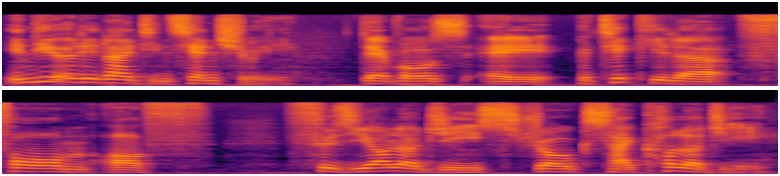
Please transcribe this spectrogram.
In the early 19th century, there was a particular form of physiology stroke psychology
